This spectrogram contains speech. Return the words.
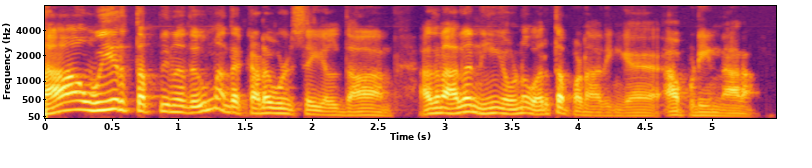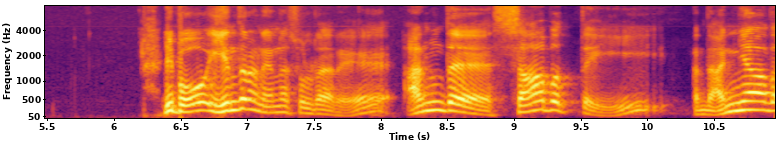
நான் உயிர் தப்பினதும் அந்த கடவுள் செயல்தான் அதனால் நீங்கள் ஒன்றும் வருத்தப்படாதீங்க அப்படின்னாராம். இப்போ இந்திரன் என்ன சொல்றாரு? அந்த சாபத்தை அந்த அஞ்ஞாத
